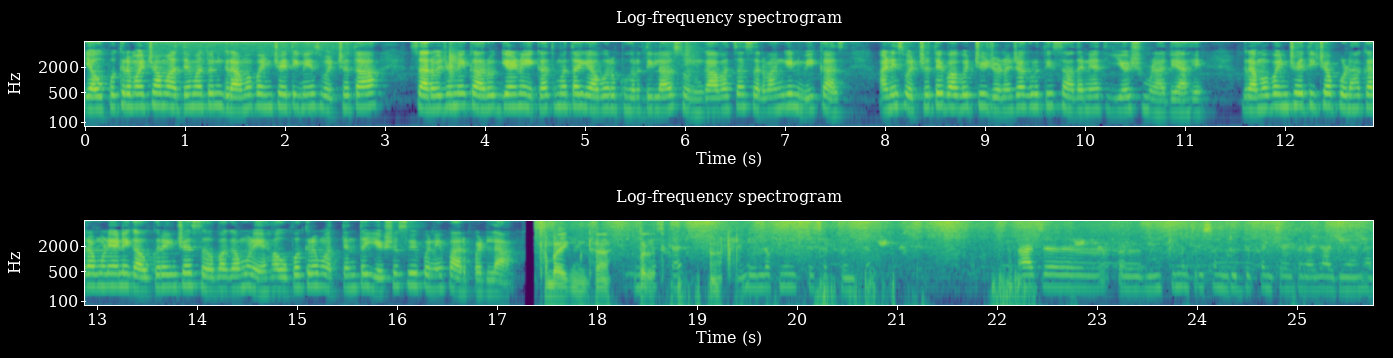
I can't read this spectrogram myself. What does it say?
या उपक्रमाच्या माध्यमातून ग्रामपंचायतीने स्वच्छता सार्वजनिक आरोग्य आणि एकात्मता यावर भर दिला असून गावाचा सर्वांगीण विकास आणि स्वच्छतेबाबतची जनजागृती साधण्यात यश मिळाले आहे. ग्रामपंचायतीच्या पुढाकारामुळे आणि गावकऱ्यांच्या सहभागामुळे हा उपक्रम अत्यंत यशस्वीपणे पार पडला. थांबा एक मिनिट हां परत. नमस्कार. मी लोकनियुक्त सरपंच. आज अ, मुख्यमंत्री समृद्ध पंचायत राज अभियानात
